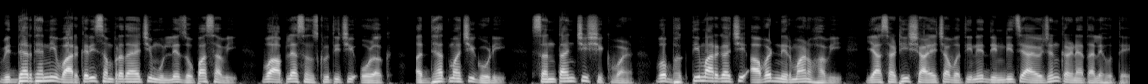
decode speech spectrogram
विद्यार्थ्यांनी वारकरी संप्रदायाची मूल्ये जोपासावी व आपल्या संस्कृतीची ओळख अध्यात्माची गोडी संतांची शिकवण व भक्तिमार्गाची आवड निर्माण व्हावी यासाठी शाळेच्या वतीने दिंडीचे आयोजन करण्यात आले होते.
